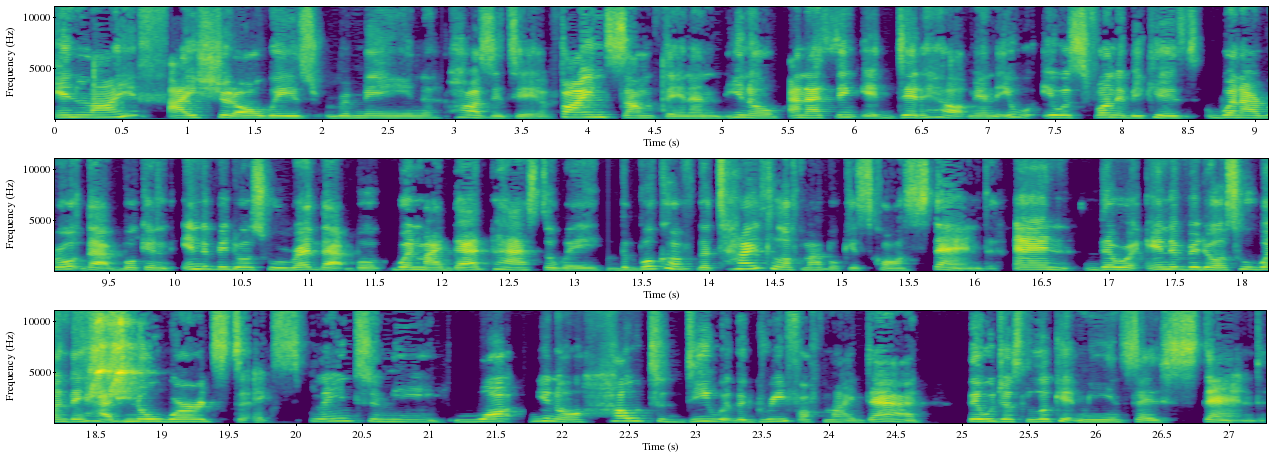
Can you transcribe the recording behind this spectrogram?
in life, I should always remain positive, find something. And, you know, and I think it did help me. And it, it was funny because when I wrote that book and individuals who read that book, when my dad passed away, the book of the title of my book is called Stand. And there were individuals who, when they had no words to explain to me what, you know, how to deal with the grief of my dad, they would just look at me and say, stand.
